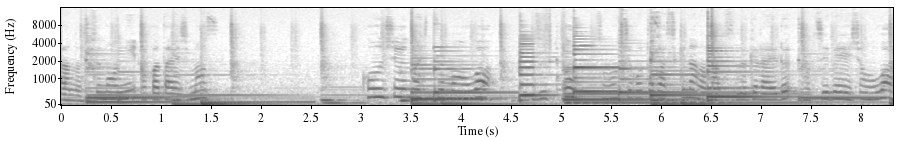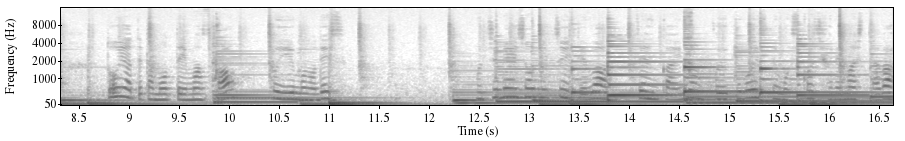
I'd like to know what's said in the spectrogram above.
からの質問にお答えします。今週の質問はずっとその仕事が好きなまま続けられるモチベーションはどうやって保っていますか？というものです。モチベーションについては前回の小雪ボイスでも少し触れましたが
